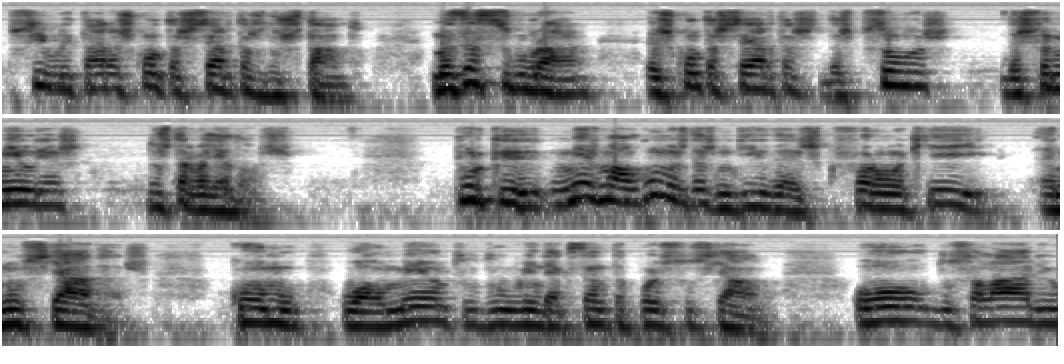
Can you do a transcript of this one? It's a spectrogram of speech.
possibilitar as contas certas do Estado, mas assegurar as contas certas das pessoas, das famílias, dos trabalhadores. Porque mesmo algumas das medidas que foram aqui anunciadas, como o aumento do indexante de apoio social, ou do salário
